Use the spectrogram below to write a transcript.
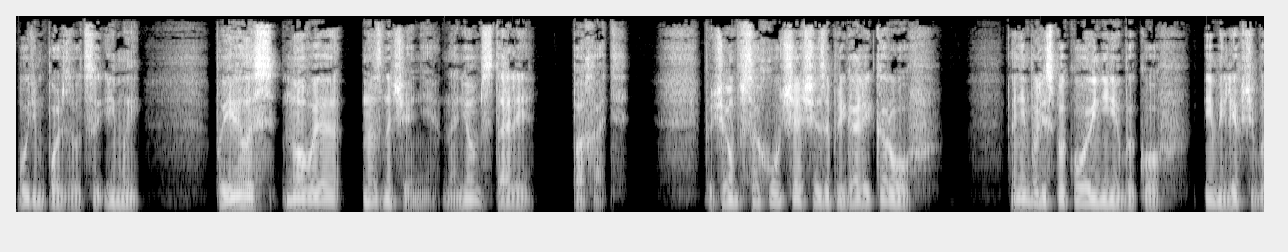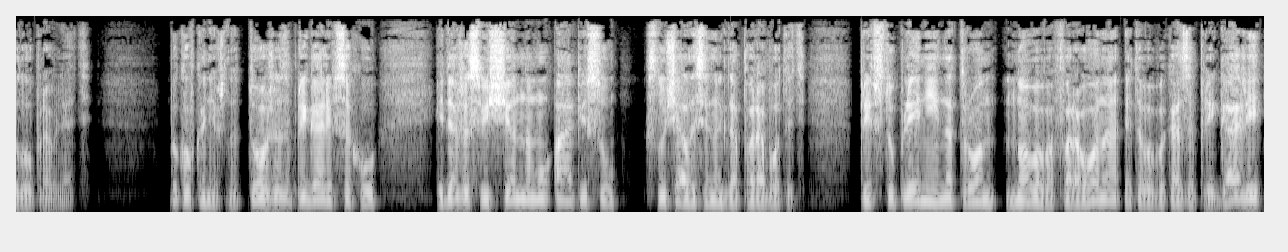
будем пользоваться и мы, появилось новое назначение, на нем стали пахать. Причем в саху чаще запрягали коров. Они были спокойнее быков, ими легче было управлять. Быков, конечно, тоже запрягали в саху, и даже священному Апису случалось иногда поработать. При вступлении на трон нового фараона этого быка запрягали,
